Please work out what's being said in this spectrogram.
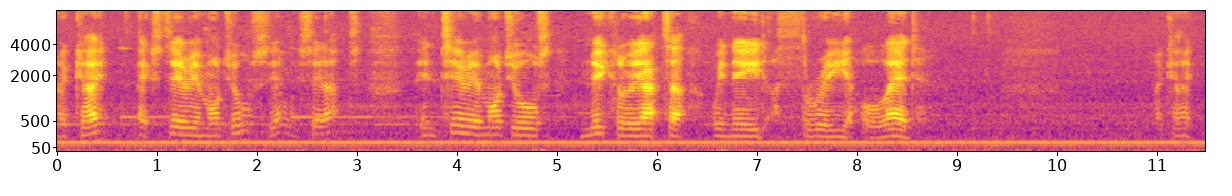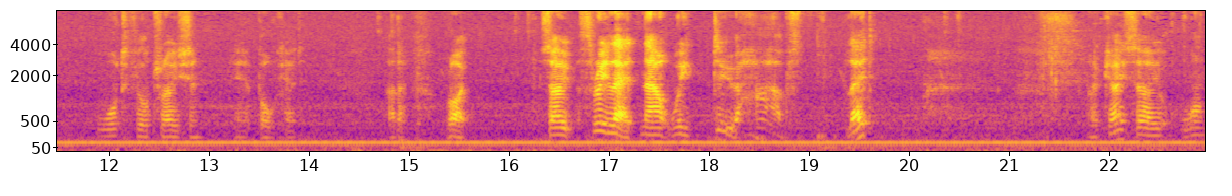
Okay exterior modules yeah we see that. Interior modules nuclear reactor we need three lead okay water filtration yeah bulkhead Right, so three lead. Now we do have lead. Okay, so one,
